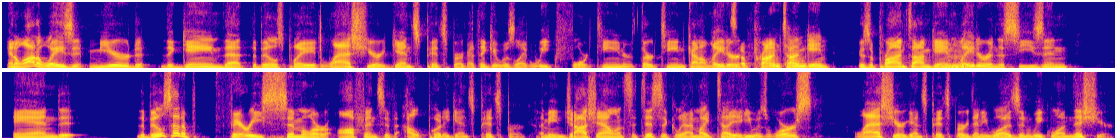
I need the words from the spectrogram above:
in a lot of ways, it mirrored the game that the Bills played last year against Pittsburgh. I think it was like week 14 or 13, kind of later. a primetime game? It was a primetime game mm-hmm. later in the season. And the Bills had a very similar offensive output against Pittsburgh. I mean, Josh Allen, statistically, I might tell you he was worse last year against Pittsburgh than he was in week one this year.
